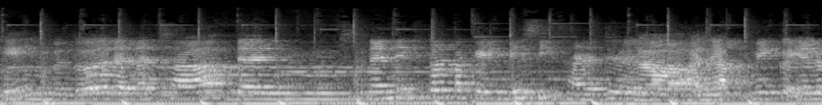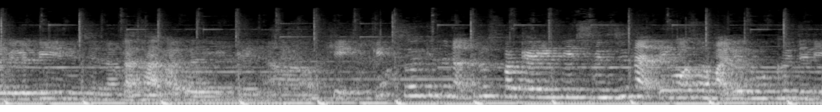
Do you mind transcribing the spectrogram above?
Okay. Hmm, betul dah touch up dan sebenarnya kita pakai basic saja. Ya, Kalau nak make up yang lebih-lebih macam lama Tak salah tadi kan. Ah, okay, okay. So kita nak terus pakai face mask ni nak tengok sama ada muka jadi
